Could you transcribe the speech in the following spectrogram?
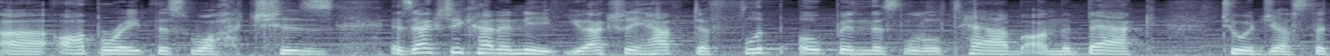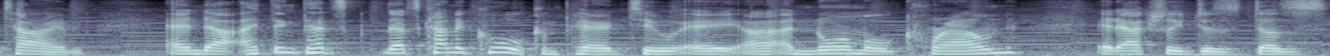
uh, operate this watch is is actually kind of neat. You actually have to flip open this little tab on the back to adjust the time, and uh, I think that's that's kind of cool compared to a uh, a normal crown. It actually just does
